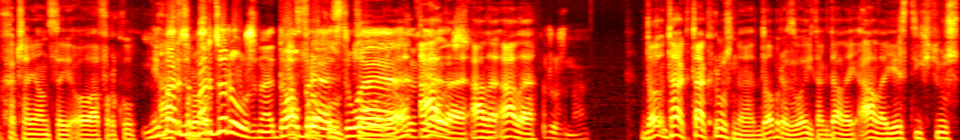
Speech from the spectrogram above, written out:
zahaczającej o afrokulturę. Nie bardzo, bardzo różne. Dobre, złe. Wiesz, ale, ale, ale. Różne. Do, tak, tak, różne, dobre, złe i tak dalej, ale jest ich już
